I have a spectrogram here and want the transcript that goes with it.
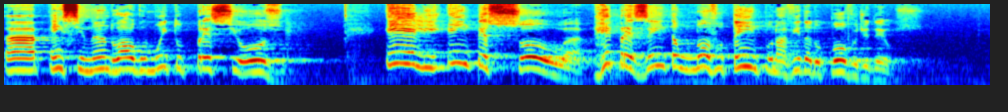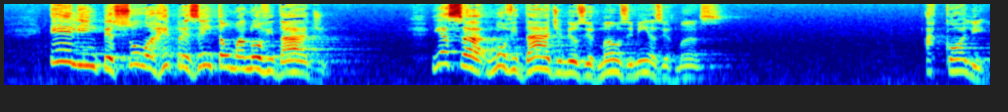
ah, ensinando algo muito precioso ele, em pessoa, representa um novo tempo na vida do povo de Deus. Ele, em pessoa, representa uma novidade. E essa novidade, meus irmãos e minhas irmãs, acolhe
